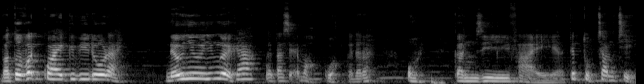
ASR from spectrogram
Và tôi vẫn quay cái video này. Nếu như những người khác, người ta sẽ bỏ cuộc, người ta nói, ôi, cần gì phải tiếp tục chăm chỉ?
